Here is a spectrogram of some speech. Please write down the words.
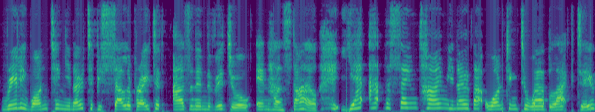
really wanting, you know, to be celebrated as an individual in her style. Yet at the same time, you know, that wanting to wear black too,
